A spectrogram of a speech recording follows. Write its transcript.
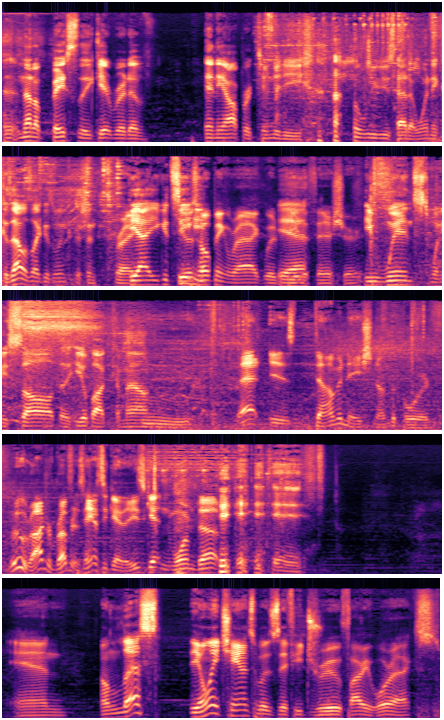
And that'll basically get rid of any opportunity Luigi's had at winning because that was like his win condition. Right. Yeah, you could see He was he, hoping Rag would Yeah. be the finisher. he winced when he saw the heal bot come out. Ooh, that is domination on the board. Ooh, Roger rubbing his hands together. He's getting warmed up. and unless the only chance was if he drew Fiery War Axe.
